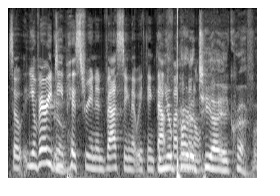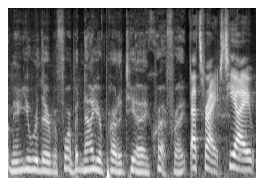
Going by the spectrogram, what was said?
So you know, very deep yeah. history in investing that we think that. And you're part of TIAA-CREF. I mean, you were there before, but now you're part of TIAA-CREF, right? That's right. TI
